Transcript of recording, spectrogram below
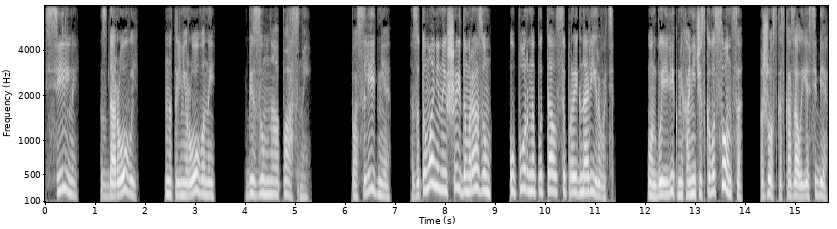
Сильный, здоровый, натренированный, безумно опасный. Последнее, затуманенный шейдом разум упорно пытался проигнорировать. «Он боевик механического солнца», — жестко сказал я себе.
